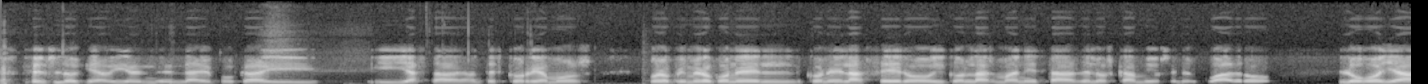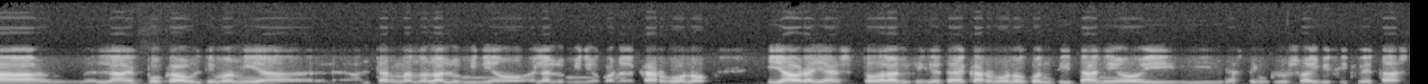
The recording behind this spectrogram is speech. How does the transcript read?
es lo que había en, en la época y, y ya está. Antes corríamos bueno, primero con el, con el acero y con las manetas de los cambios en el cuadro, luego ya en la época última mía alternando el aluminio, el aluminio con el carbono y ahora ya es toda la bicicleta de carbono con titanio y, y hasta incluso hay bicicletas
